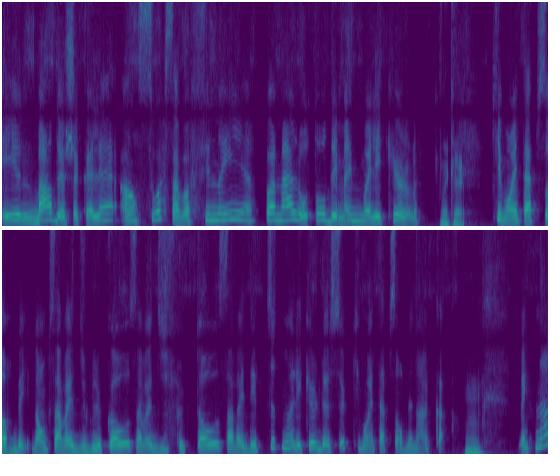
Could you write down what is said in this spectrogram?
et une barre de chocolat, en soi, ça va finir pas mal autour des mêmes molécules. Qui vont être absorbées. Donc, ça va être du glucose, ça va être du fructose, ça va être des petites molécules de sucre qui vont être absorbées dans le corps. Hmm. Maintenant,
